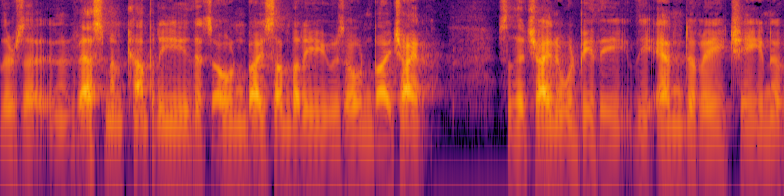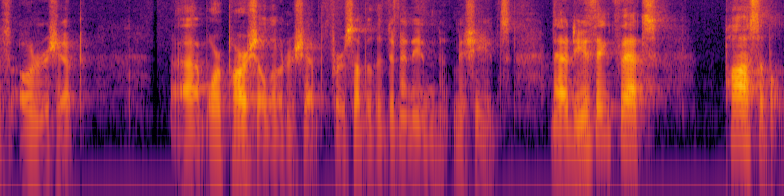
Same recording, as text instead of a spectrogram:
there's a, an investment company that's owned by somebody who's owned by China. So that China would be the, the end of a chain of ownership um, or partial ownership for some of the Dominion machines. Now, do you think that's possible?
